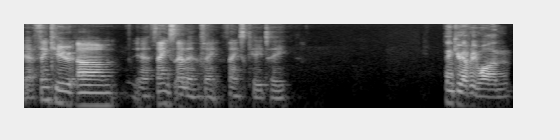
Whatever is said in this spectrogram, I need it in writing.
Yeah, thank you. Um, yeah, thanks, Ellen. Thank, thanks, Katie. Thank you, everyone.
